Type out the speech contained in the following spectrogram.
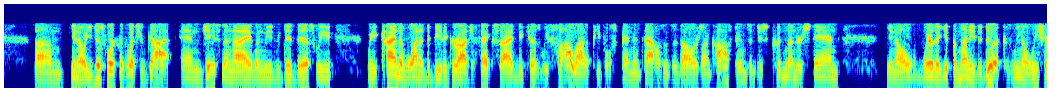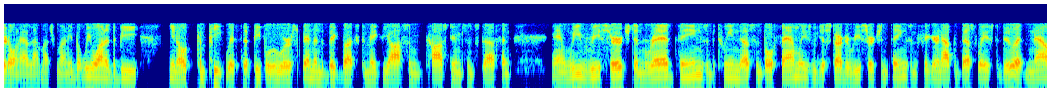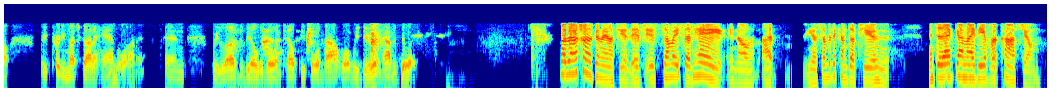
Um, you know, you just work with what you've got. And Jason and I, when we did this, we we kind of wanted to be the garage effects side because we saw a lot of people spending thousands of dollars on costumes and just couldn't understand you know where they get the money to do it because we know we sure don't have that much money but we wanted to be you know compete with the people who were spending the big bucks to make the awesome costumes and stuff and and we researched and read things and between us and both families we just started researching things and figuring out the best ways to do it and now we've pretty much got a handle on it and we love to be able to go and tell people about what we do and how to do it Well, that's what I was going to ask you. If if somebody said, "Hey, you know, I, you know, somebody comes up to you and, and said, "I got an idea for a costume,"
